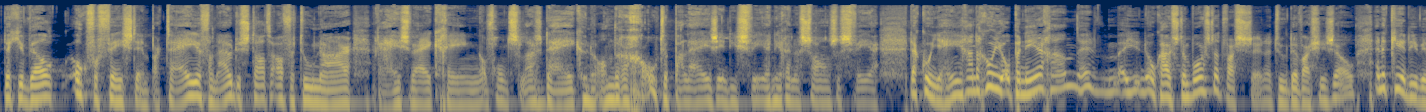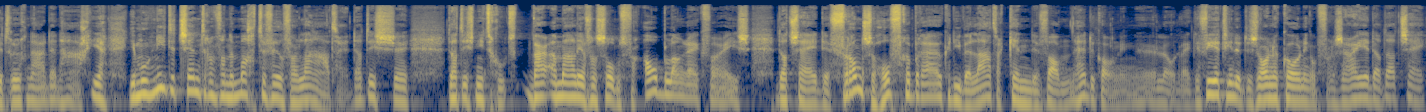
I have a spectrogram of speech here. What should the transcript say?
dat je wel ook voor feesten en partijen vanuit de stad af en toe naar Rijswijk ging of Honselaarsdijk, hun andere grote paleizen in die sfeer, in die renaissance sfeer. Daar kon je heen gaan, daar kon je op en neer gaan. Ook Huis ten Bosch, dat was eh, natuurlijk, daar was je zo. En dan keerde je weer terug naar Den Haag. Je, je moet niet het centrum van de macht te veel verlaten. Dat is, uh, dat is niet goed. Waar Amalia van Soms vooral belangrijk voor is, dat zij de Franse hof gebruiken, die we later kenden van hè, de koning uh, Lodewijk XIV, de zonnekoning op Versailles, dat, dat zij,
